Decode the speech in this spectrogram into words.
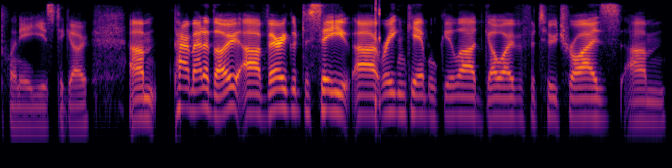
plenty of years to go. Um, Parramatta, though, uh, very good to see uh, Reagan Campbell Gillard go over for two tries. Um,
